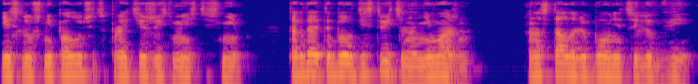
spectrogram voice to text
если уж не получится пройти жизнь вместе с ним. Тогда это было действительно неважно. Она стала любовницей любви.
